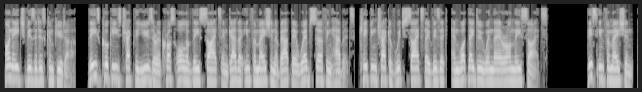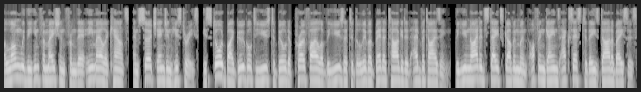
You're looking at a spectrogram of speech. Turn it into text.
on each visitor's computer. These cookies track the user across all of these sites and gather information about their web surfing habits, keeping track of which sites they visit, and what they do when they are on these sites. This information, along with the information from their email accounts, and search engine histories, is stored by Google to use to build a profile of the user to deliver better targeted advertising. The United States government often gains access to these databases,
